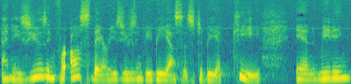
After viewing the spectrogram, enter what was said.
and He's using for us there, He's using VBSs to be a key in meeting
